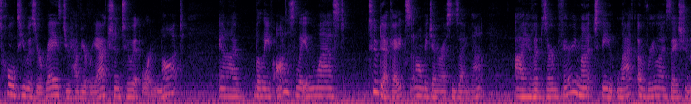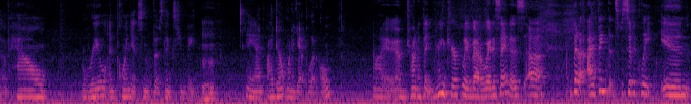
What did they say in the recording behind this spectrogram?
told to you as you're raised. You have your reaction to it or not. And I believe, honestly, in the last two decades, and I'll be generous in saying that, I have observed very much the lack of realization of how real and poignant some of those things can be. Mm-hmm. And I don't want to get political. And I am trying to think very carefully about a way to say this. Uh, but I think that specifically in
